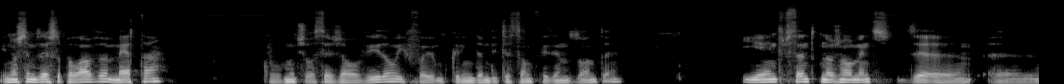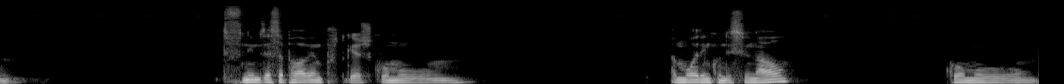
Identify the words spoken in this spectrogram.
E nós temos esta palavra, meta, que muitos de vocês já ouviram e foi um bocadinho da meditação que fizemos ontem. E é interessante que nós normalmente de, uh, definimos essa palavra em português como amor incondicional, como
